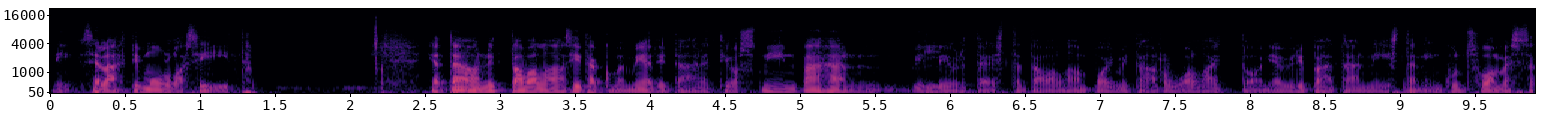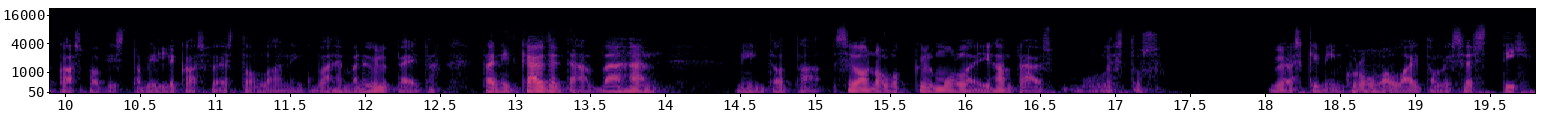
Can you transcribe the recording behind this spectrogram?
niin se lähti mulla siitä. Ja tämä on nyt tavallaan sitä, kun me mietitään, että jos niin vähän villiyrteistä tavallaan poimitaan ruoanlaittoon ja ylipäätään niistä niin kuin Suomessa kasvavista villikasveista ollaan niin kuin vähemmän ylpeitä, tai niitä käytetään vähän, niin tota, se on ollut kyllä mulle ihan täysmullistus myöskin niin kuin mm. ruoanlaitollisesti,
